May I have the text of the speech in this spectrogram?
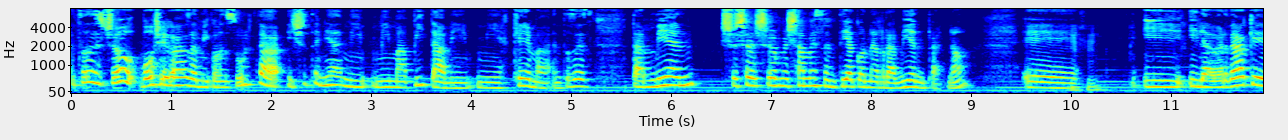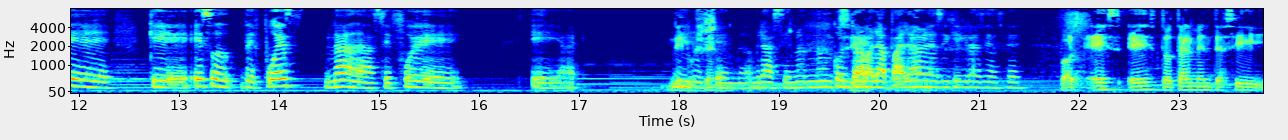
Entonces yo, vos llegabas a mi consulta y yo tenía mi, mi mapita, mi, mi, esquema. Entonces también yo, yo, yo ya me sentía con herramientas, ¿no? Eh, y, y, la verdad que, que, eso después, nada, se fue eh, diluyendo. Gracias, no, no encontraba la palabra, así que gracias. Eh. Es, es totalmente así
